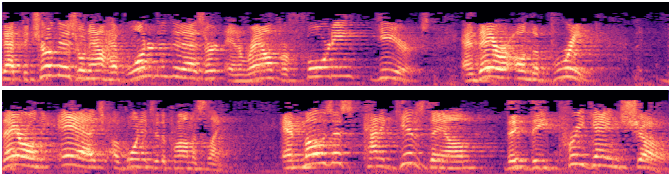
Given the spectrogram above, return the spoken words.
that the children of Israel now have wandered in the desert and around for 40 years. And they are on the brink. They are on the edge of going into the promised land. And Moses kind of gives them the, the pre-game show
